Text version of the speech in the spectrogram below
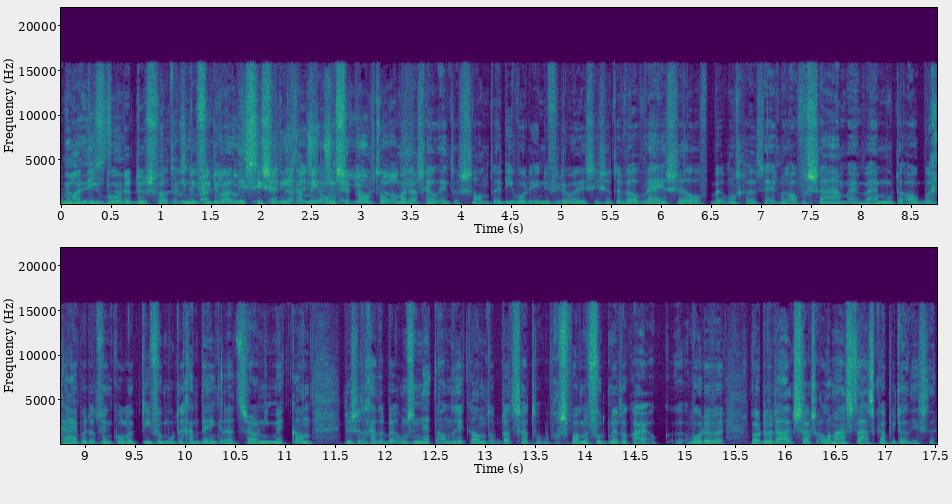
Maar die worden dus wat individualistischer. Die gaan meer dus onze kant op. Maar dat is heel interessant. Hè? Die worden individualistischer. Terwijl wij zelf, bij ons gaat het steeds meer over samen. En wij moeten ook begrijpen dat we in collectieven moeten gaan denken dat het zo niet meer kan. Dus het gaat er bij ons net de andere kant op. Dat staat op gespannen voet met elkaar. Ook Worden we, worden we dadelijk straks allemaal staatskapitalisten?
